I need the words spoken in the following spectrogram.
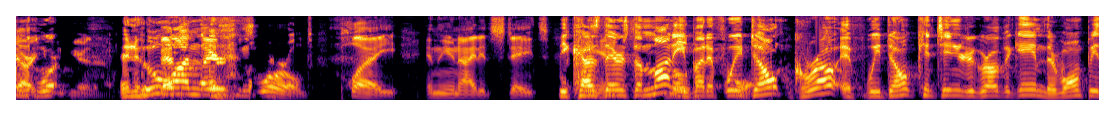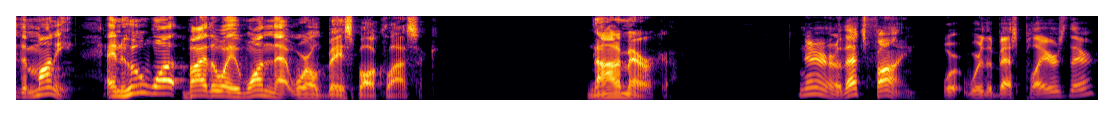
the argument wor- here, though. and who won? Players in the world play in the United States because there's the money. But if we don't grow, if we don't continue to grow the game, there won't be the money. And who won? By the way, won that World Baseball Classic? Not America. no, no, no, that's fine. Were, were the best players there?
